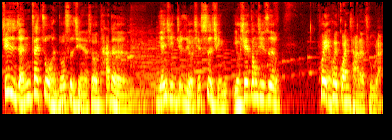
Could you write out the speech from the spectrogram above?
其实人在做很多事情的时候，他的言行举止，有些事情、有些东西是会会观察得出来。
